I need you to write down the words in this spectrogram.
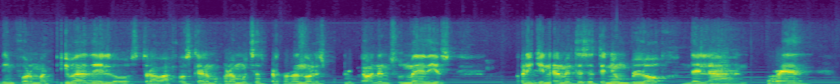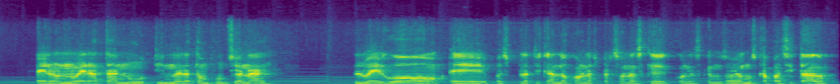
de informativa de los trabajos que a lo mejor a muchas personas no les publicaban en sus medios. Originalmente se tenía un blog de la red, pero no era tan útil, no era tan funcional. Luego, eh, pues platicando con las personas que, con las que nos habíamos capacitado,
